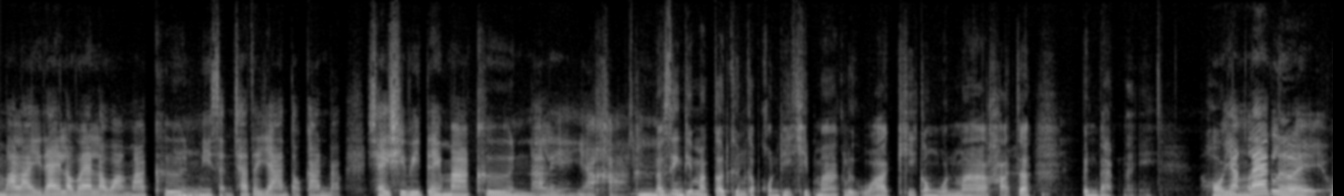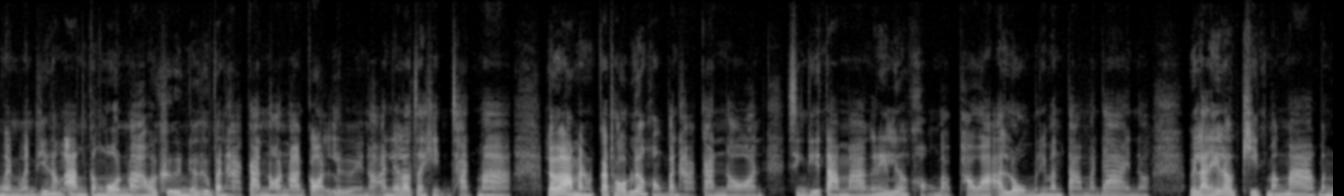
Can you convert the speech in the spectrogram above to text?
ำอะไรได้ระแวดระวังมากขึ้นอืมมีสัญชาตญาณต่อการแบบใช้ชีวิตได้มากขึ้นอะไรอย่างเงี้ยค่ะอืมแล้วสิ่งที่มักเกิดขึ้นกับคนที่คิดมากหรือว่าขี้กังวลมากอะค่ะ จะ เป็นแบบไหน โหอย่างแรกเลยเหมือนเหมือนที่น้องอังกังวลมาเมื่อคืนก็คือปัญหาการนอนมาก่อนเลยเนาะอันนี้เราจะเห็นชัดมาก แล้วเวลามันกระทบเรื่องของปัญหาการนอน สิ่งที่ตามมาก็ในเรื่องของแบบภาวะอารมณ์ที่มันตามมาได้เนาะเวลาที่เราคิดมากๆ บาง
